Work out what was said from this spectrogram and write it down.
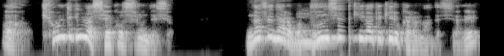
まあ、基本的には成功するんですよ。なぜならば分析ができるからなんですよね。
